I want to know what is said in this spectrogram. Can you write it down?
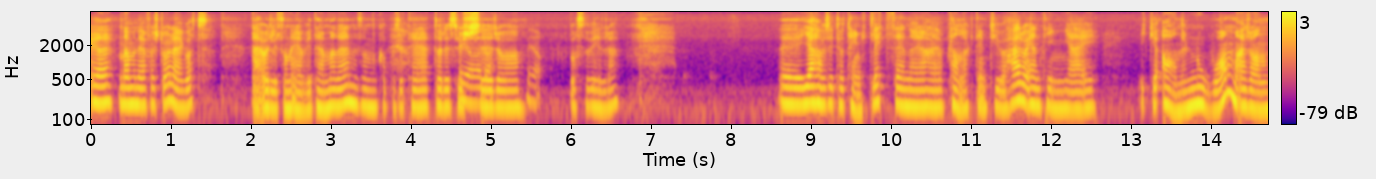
Ja, nei, men jeg forstår det godt. Det er jo et litt sånn evig tema, det. Med sånn kapasitet og ressurser Ja, og, og så videre. Eh, Jeg har sittet og tenkt litt når jeg har planlagt intervjuet her, og en ting jeg ikke aner noe om, er sånn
